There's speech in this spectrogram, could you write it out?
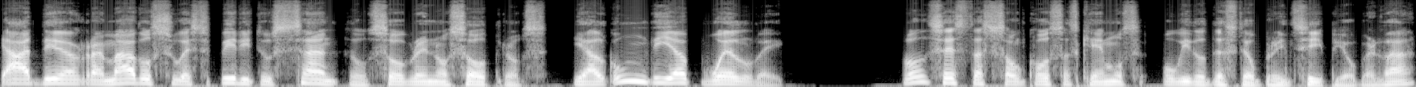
Ha derramado su Espíritu Santo sobre nosotros y algún día vuelve. Todas estas son cosas que hemos oído desde el principio, ¿verdad?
